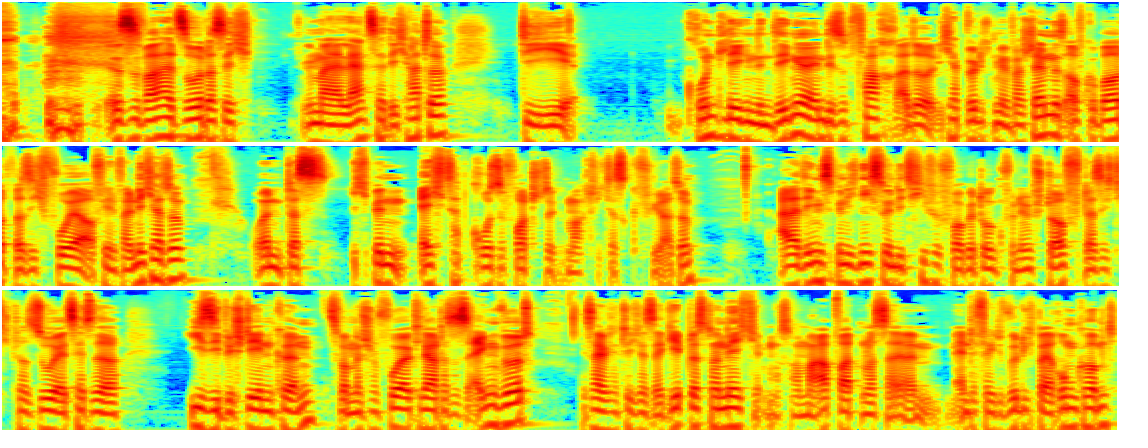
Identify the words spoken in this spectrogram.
es war halt so, dass ich in meiner Lernzeit, die ich hatte, die grundlegenden Dinge in diesem Fach, also ich habe wirklich mir Verständnis aufgebaut, was ich vorher auf jeden Fall nicht hatte und das ich bin echt habe große Fortschritte gemacht, wie ich das Gefühl hatte. Allerdings bin ich nicht so in die Tiefe vorgedrungen von dem Stoff, dass ich die Klausur jetzt hätte easy bestehen können. Es war mir schon vorher klar, dass es eng wird. Jetzt habe ich natürlich das Ergebnis noch nicht, muss man mal abwarten, was da im Endeffekt wirklich bei rumkommt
